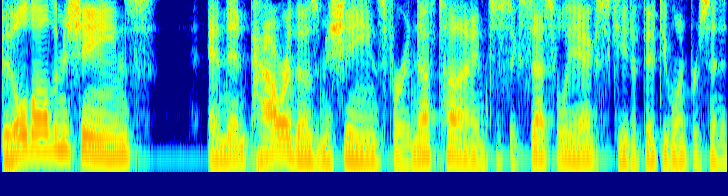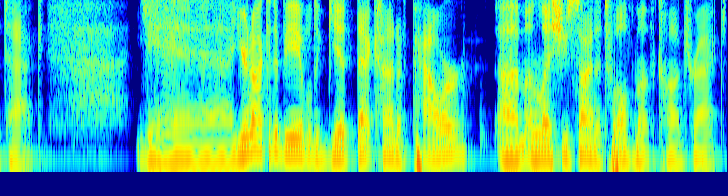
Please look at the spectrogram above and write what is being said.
build all the machines, and then power those machines for enough time to successfully execute a 51% attack yeah, you're not going to be able to get that kind of power um, unless you sign a 12 month contract.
